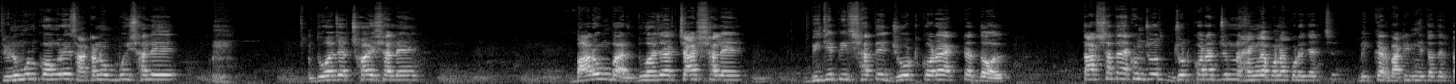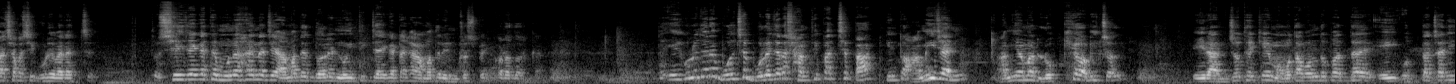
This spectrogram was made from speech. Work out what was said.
তৃণমূল কংগ্রেস আটানব্বই সালে দু সালে, বারংবার দু হাজার চার সালে বিজেপির সাথে জোট করা একটা দল তার সাথে এখন জোট জোট করার জন্য হ্যাংলাপনা করে যাচ্ছে, ভিক্ষার বাটি নিয়ে তাদের পাশাপাশি ঘুরে বেড়াচ্ছে। তো সেই জায়গাতে মনে হয় না যে আমাদের দলের নৈতিক জায়গাটাকে আমাদের ইন্ট্রোস্পেক্ট করা দরকার। তো এইগুলো যারা বলছে, বলে যারা শান্তি পাচ্ছে পাক কিন্তু আমি জানি, আমি আমার লক্ষ্যে অবিচল। এই রাজ্য থেকে মমতা বন্দ্যোপাধ্যায়ের এই অত্যাচারী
